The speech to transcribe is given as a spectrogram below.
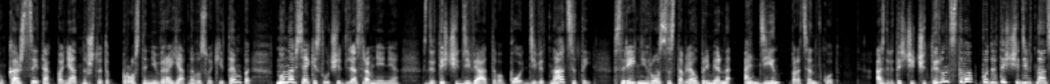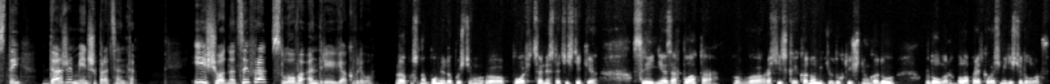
Ну, кажется, и так понятно, что это просто невероятно высокие темпы, но на всякий случай для сравнения. С 2009 по 2019 средний рост составлял примерно 1% в год, а с 2014 по 2019 даже меньше процента. И еще одна цифра – слово Андрею Яковлеву. Ну, я просто напомню, допустим, э, по официальной статистике средняя зарплата в российской экономике в 2000 году в долларах была порядка 80 долларов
